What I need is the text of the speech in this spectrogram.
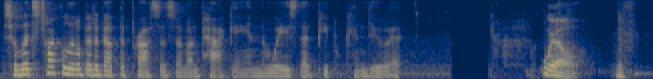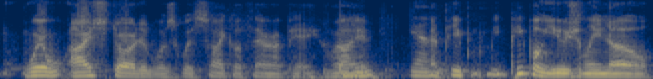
So let's talk a little bit about the process of unpacking and the ways that people can do it. Well, if, where I started was with psychotherapy, right? Mm-hmm. Yeah. And people people usually know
